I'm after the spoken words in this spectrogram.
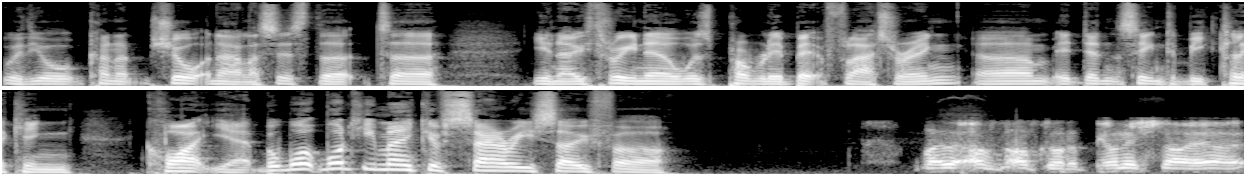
with your kind of short analysis that uh, you know three 0 was probably a bit flattering. Um, it didn't seem to be clicking quite yet. But what what do you make of Sarri so far? Well, I've, I've got to be honest. I, I,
